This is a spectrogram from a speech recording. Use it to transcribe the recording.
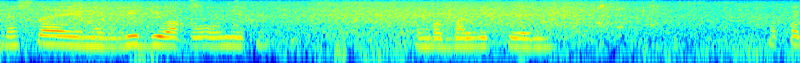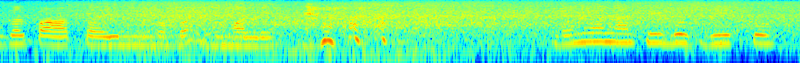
Basta eh, mag-video ako ulit. Kung babalik yun. Matagal pa ata yung bumalik. Ganyan ang tables dito.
